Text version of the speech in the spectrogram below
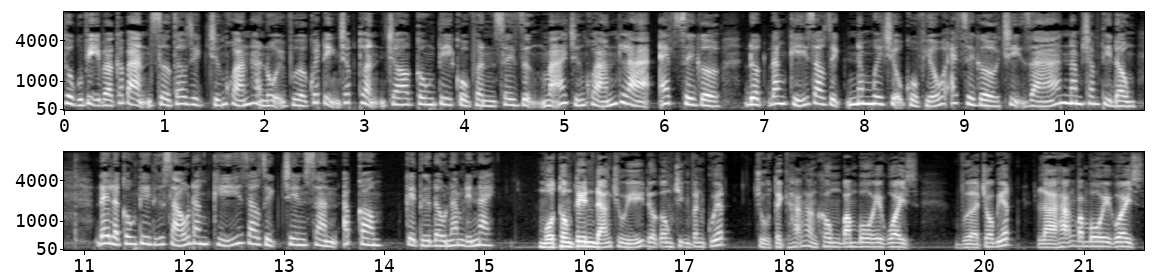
Thưa quý vị và các bạn, Sở Giao dịch Chứng khoán Hà Nội vừa quyết định chấp thuận cho công ty cổ phần xây dựng mã chứng khoán là SCG được đăng ký giao dịch 50 triệu cổ phiếu SCG trị giá 500 tỷ đồng. Đây là công ty thứ 6 đăng ký giao dịch trên sàn Upcom kể từ đầu năm đến nay. Một thông tin đáng chú ý được ông Trịnh Văn Quyết, Chủ tịch hãng hàng không Bamboo Airways vừa cho biết là hãng Bamboo Airways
